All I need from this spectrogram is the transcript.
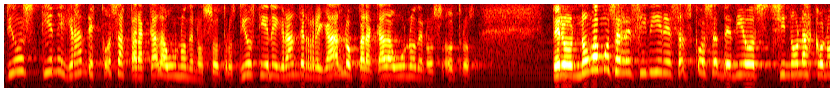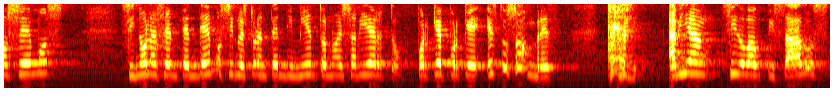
Dios tiene grandes cosas para cada uno de nosotros. Dios tiene grandes regalos para cada uno de nosotros. Pero no vamos a recibir esas cosas de Dios si no las conocemos, si no las entendemos, si nuestro entendimiento no es abierto. ¿Por qué? Porque estos hombres habían sido bautizados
